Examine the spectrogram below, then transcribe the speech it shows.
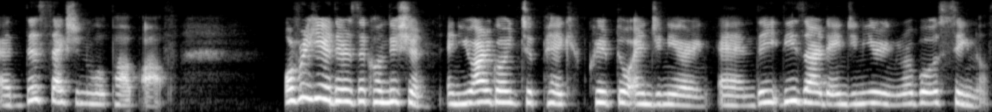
and this section will pop off over here there's a condition and you are going to pick crypto engineering and they, these are the EngineeringRobo signals.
